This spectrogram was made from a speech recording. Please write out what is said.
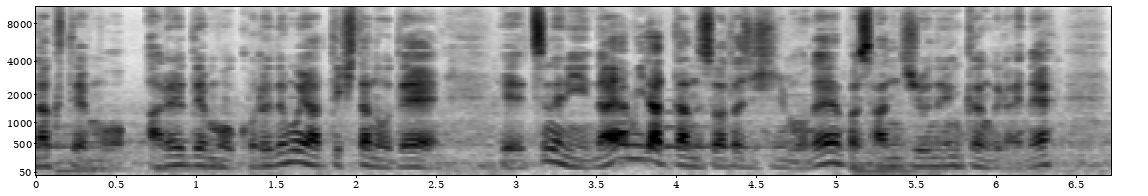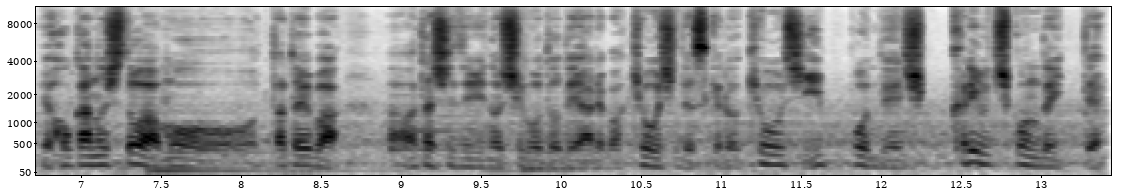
なくてもあれでもこれでもやってきたので、えー、常に悩みだったんです私自身もね。やっぱ30年間ぐらいね。他の人はもう例えば私の仕事であれば教師ですけど教師一本でしっかり打ち込んでいって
